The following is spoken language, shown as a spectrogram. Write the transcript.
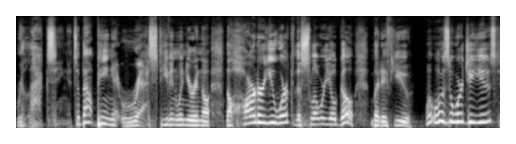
relaxing. It's about being at rest. Even when you're in the, the harder you work, the slower you'll go. But if you, what, what was the word you used?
